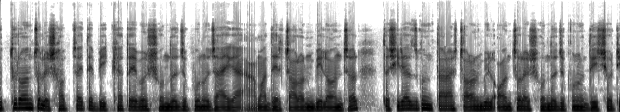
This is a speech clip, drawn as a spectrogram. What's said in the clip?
উত্তর অঞ্চলে সবচাইতে বিখ্যাত এবং সৌন্দর্যপূর্ণ জায়গা আমাদের চলনবিল অঞ্চল। তো সিরাজগঞ্জ তারা চলনবিল অঞ্চলের সৌন্দর্যপূর্ণ দৃশ্যটি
